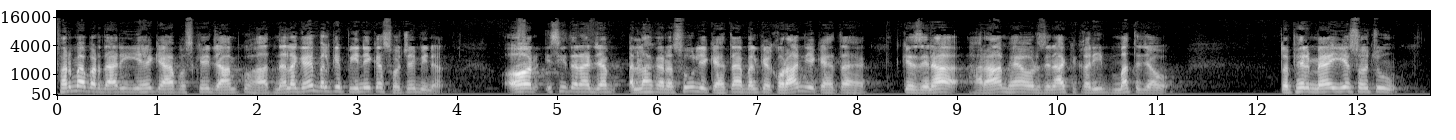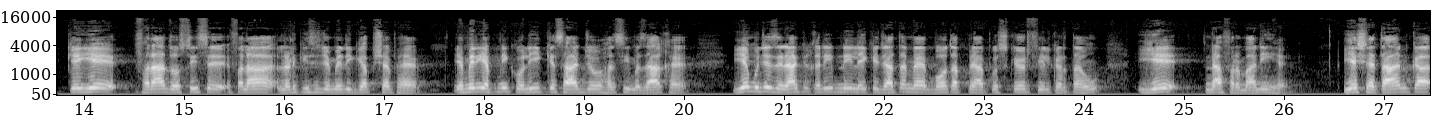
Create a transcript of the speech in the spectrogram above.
فرما برداری یہ ہے کہ آپ اس کے جام کو ہاتھ نہ لگائیں، بلکہ پینے کا سوچیں بھی نہ۔ اور اسی طرح جب اللہ کا رسول یہ کہتا ہے، بلکہ قرآن یہ کہتا ہے کہ زنا حرام ہے اور زنا کے قریب مت جاؤ، تو پھر میں یہ سوچوں کہ یہ فلاں دوستی سے، فلاں لڑکی سے جو میری گپ شپ ہے یا میری اپنی کولیگ کے ساتھ جو ہنسی مذاق ہے، یہ مجھے زنا کے قریب نہیں لے کے جاتا، میں بہت اپنے آپ کو سکیور فیل کرتا ہوں۔ یہ نافرمانی ہے۔ یہ شیطان کا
